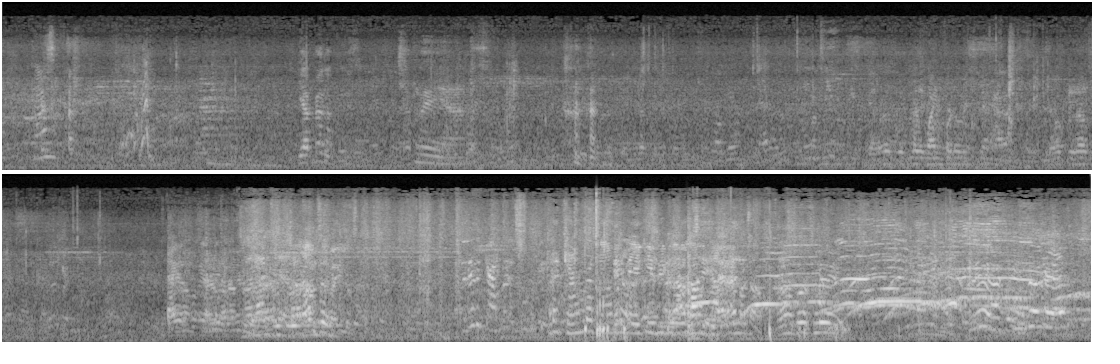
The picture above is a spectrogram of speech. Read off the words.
ना अरे आपको scene Your, uh, somebody messaged me to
